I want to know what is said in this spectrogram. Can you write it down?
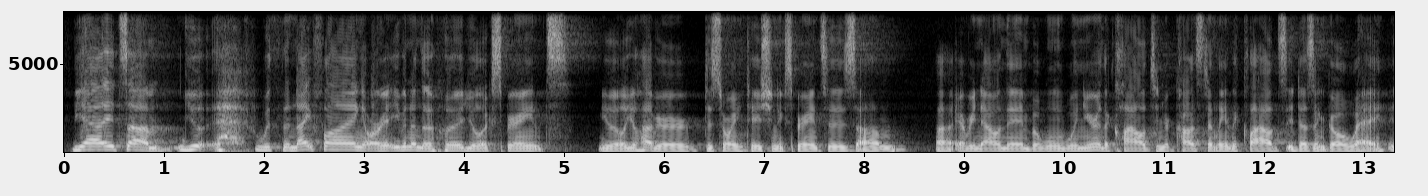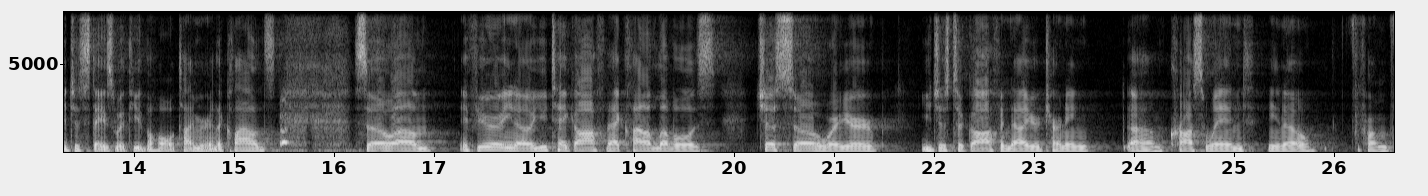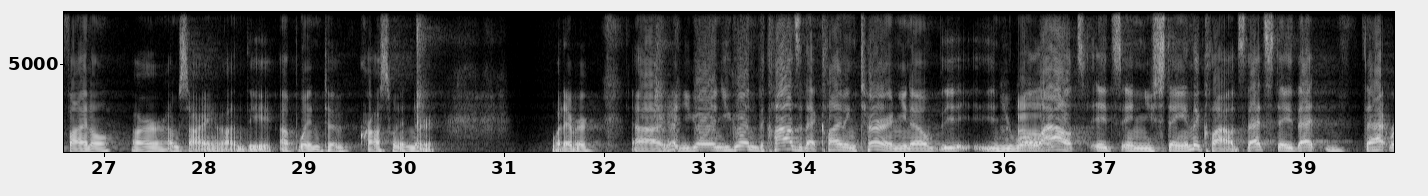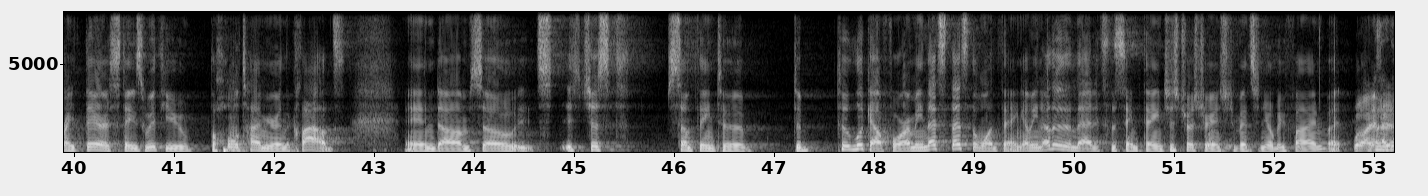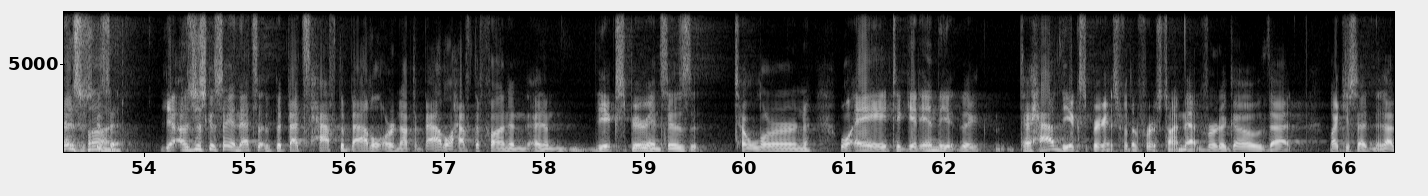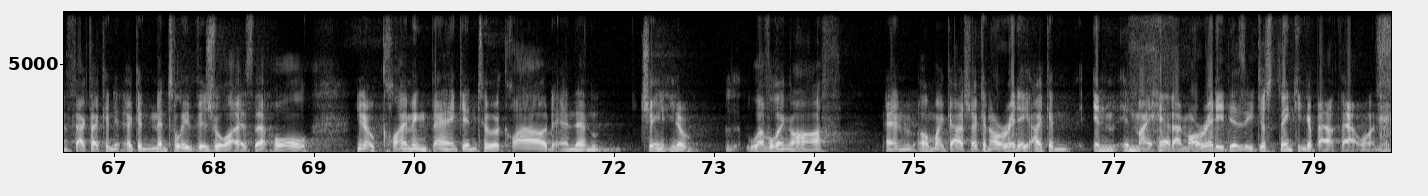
Yeah, it's um you with the night flying or even in the hood, you'll experience you'll you'll have your disorientation experiences um, uh, every now and then. But when, when you're in the clouds and you're constantly in the clouds, it doesn't go away. It just stays with you the whole time you're in the clouds. So um, if you're you know you take off, that cloud level is just so where you're you just took off and now you're turning um, crosswind, you know, from final, or I'm sorry, on the upwind to crosswind or whatever. Uh, and you go in, you go into the clouds of that climbing turn, you know, and you roll oh. out. It's and you stay in the clouds. That stay that that right there stays with you the whole time you're in the clouds. And um, so it's it's just something to to to look out for. I mean, that's that's the one thing. I mean, other than that, it's the same thing. Just trust your instruments and you'll be fine. But well, but I, it I is fun. Yeah, I was just gonna say, and that's but that's half the battle, or not the battle, half the fun and, and the experience is to learn. Well, a to get in the, the to have the experience for the first time, that vertigo, that like you said. In fact, I can I can mentally visualize that whole, you know, climbing bank into a cloud and then change, you know, leveling off and oh my gosh, I can already, I can, in, in my head, I'm already dizzy just thinking about that one.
